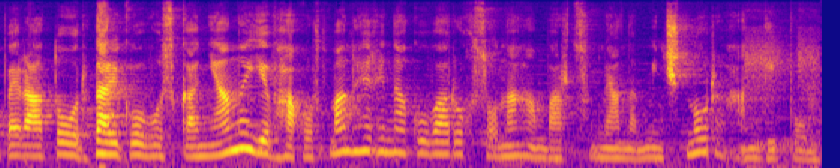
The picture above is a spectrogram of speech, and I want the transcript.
օպերատոր Դարիկո Ոսկանյանը եւ հաղորդման հեղինակ ու վարող Սոնա Համբարձումյանը։ Մինչ նոր հանդիպում։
